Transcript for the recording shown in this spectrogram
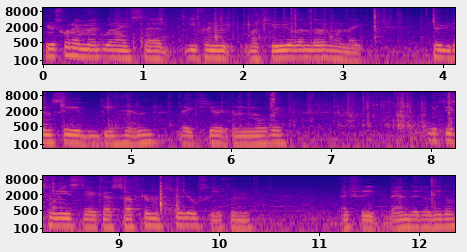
Here's what I meant when I said different material than the other one. Like here you can see the hand. Like here you can move it. With this one is like a softer material, so you can actually bend it a little.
